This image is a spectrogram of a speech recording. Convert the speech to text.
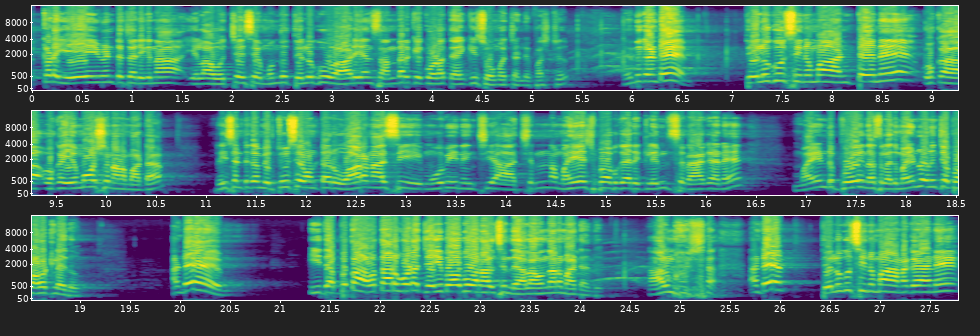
ఎక్కడ ఏ ఈవెంట్ జరిగినా ఇలా వచ్చేసే ముందు తెలుగు ఆడియన్స్ అందరికీ కూడా థ్యాంక్ యూ సో మచ్ అండి ఫస్ట్ ఎందుకంటే తెలుగు సినిమా అంటేనే ఒక ఒక ఎమోషన్ అనమాట రీసెంట్గా మీరు చూసే ఉంటారు వారణాసి మూవీ నుంచి ఆ చిన్న మహేష్ బాబు గారి గ్లిమ్స్ రాగానే మైండ్ పోయింది అసలు. అది మైండ్లో నుంచే పోవట్లేదు. అంటే ఈ దెబ్బతో అవతారు కూడా జై బాబు అనాల్సిందే అలా ఉందన్నమాట అది. ఆల్మోస్ట్ అంటే తెలుగు సినిమా అనగానే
